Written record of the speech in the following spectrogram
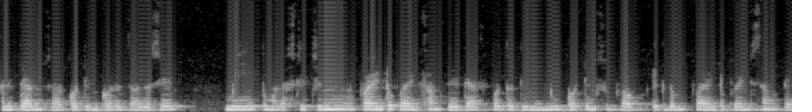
आणि त्यानुसार कटिंग करत जा. जसे मी तुम्हाला स्टिचिंग पॉईंट टू पॉईंट सांगते त्याच पद्धतीने मी कटिंगसुद्धा एकदम पॉईंट टू पॉईंट सांगते.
